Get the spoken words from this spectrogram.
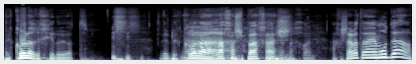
בכל הרכילויות, ובכל אה, הרחש פחש, נכון. עכשיו אתה מודר.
